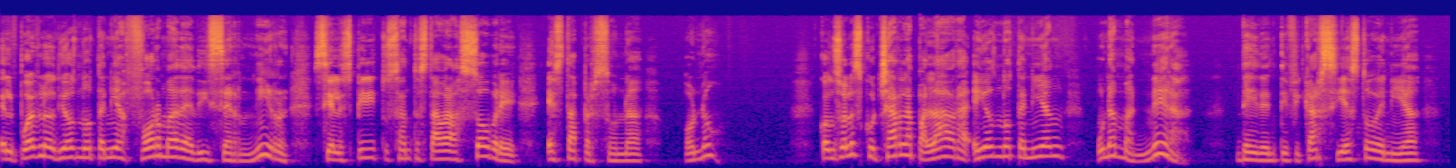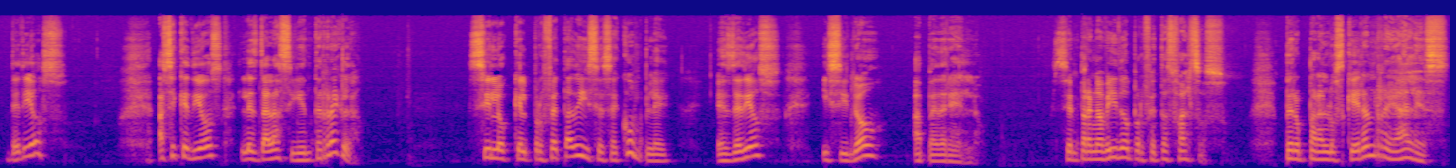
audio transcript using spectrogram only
el pueblo de Dios no tenía forma de discernir si el Espíritu Santo estaba sobre esta persona o no. Con solo escuchar la palabra, ellos no tenían una manera de identificar si esto venía de Dios. Así que Dios les da la siguiente regla. Si lo que el profeta dice se cumple, es de Dios, y si no, apedréenlo. Siempre han habido profetas falsos pero para los que eran reales,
